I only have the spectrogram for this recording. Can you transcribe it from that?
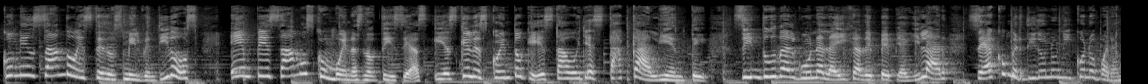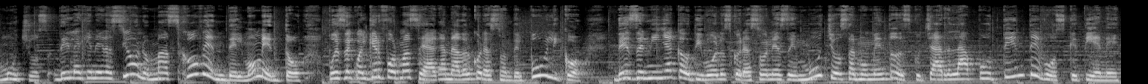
Comenzando este 2022, empezamos con buenas noticias y es que les cuento que esta olla está caliente. Sin duda alguna, la hija de Pepe Aguilar se ha convertido en un ícono para muchos de la generación más joven del momento, pues de cualquier forma se ha ganado el corazón del público. Desde niña cautivó los corazones de muchos al momento de escuchar la potente voz que tiene.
